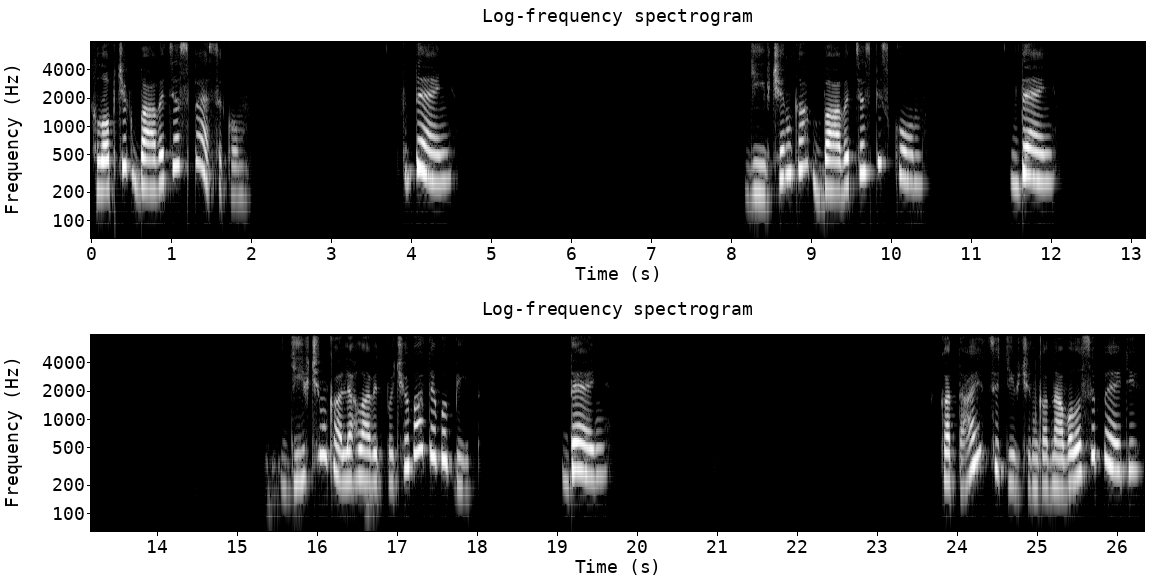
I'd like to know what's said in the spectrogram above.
Хлопчик бавиться з песиком. Вдень. Дівчинка бавиться з піском. День. Дівчинка лягла відпочивати в обід. День. Катається дівчинка на велосипеді.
